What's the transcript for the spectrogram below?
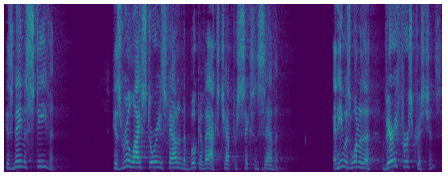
His name is Stephen. His real life story is found in the book of Acts, chapter 6 and 7. And he was one of the very first Christians.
